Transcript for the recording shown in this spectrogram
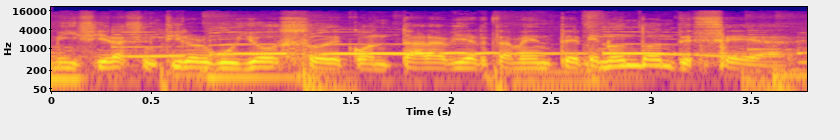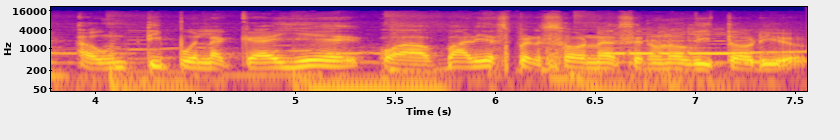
me hiciera sentir orgulloso de contar abiertamente en un donde sea, a un tipo en la calle o a varias personas en un auditorio.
